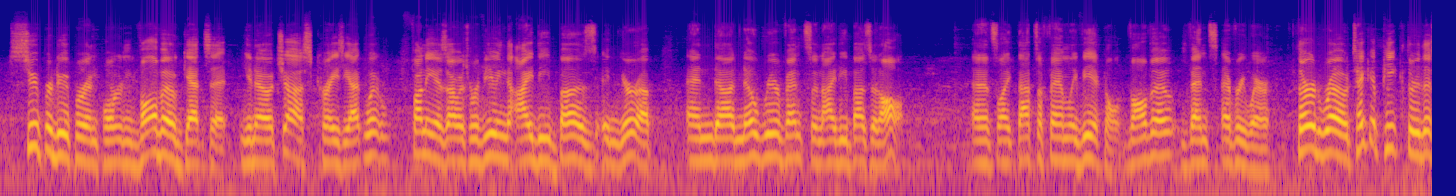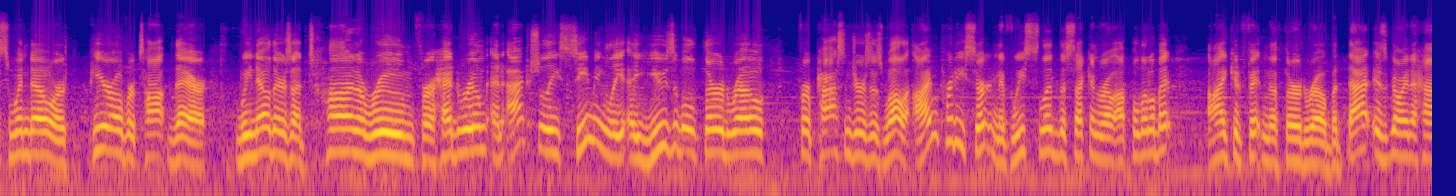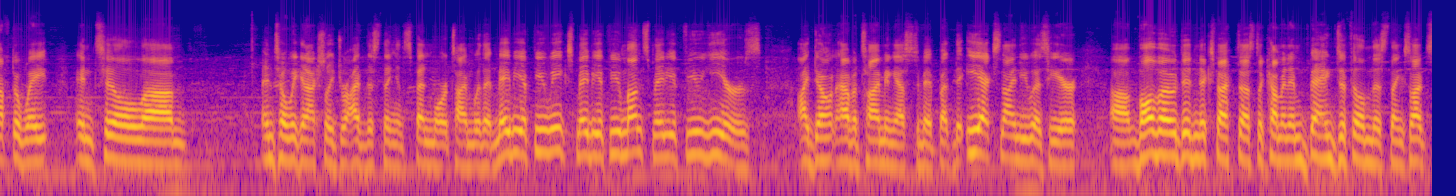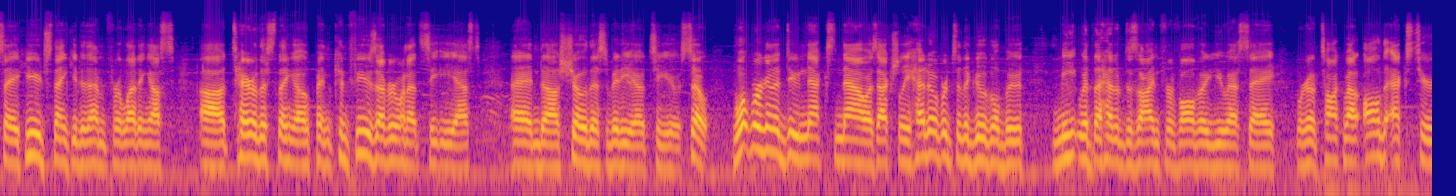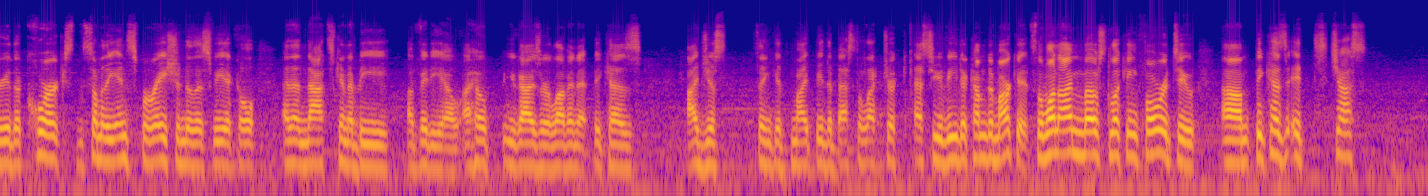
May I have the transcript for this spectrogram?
super duper important. Volvo gets it, you know, just crazy. I, what funny is I was reviewing the ID Buzz in Europe and uh, no rear vents in ID Buzz at all. And it's like, that's a family vehicle. Volvo, vents everywhere. Third row, take a peek through this window or peer over top there. We know there's a ton of room for headroom and actually seemingly a usable third row for passengers as well. I'm pretty certain if we slid the second row up a little bit, I could fit in the third row, but that is going to have to wait until um, until we can actually drive this thing and spend more time with it. Maybe a few weeks, maybe a few months, maybe a few years. I don't have a timing estimate, but the EX90 was here. Uh, Volvo didn't expect us to come in and beg to film this thing, so I have to say a huge thank you to them for letting us uh, tear this thing open, confuse everyone at CES, and uh, show this video to you. So what we're going to do next now is actually head over to the Google booth, meet with the head of design for Volvo USA. We're going to talk about all the exterior, the quirks, some of the inspiration to this vehicle, and then that's going to be a video. I hope you guys are loving it because I just think it might be the best electric SUV to come to market. It's the one I'm most looking forward to um, because it's just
